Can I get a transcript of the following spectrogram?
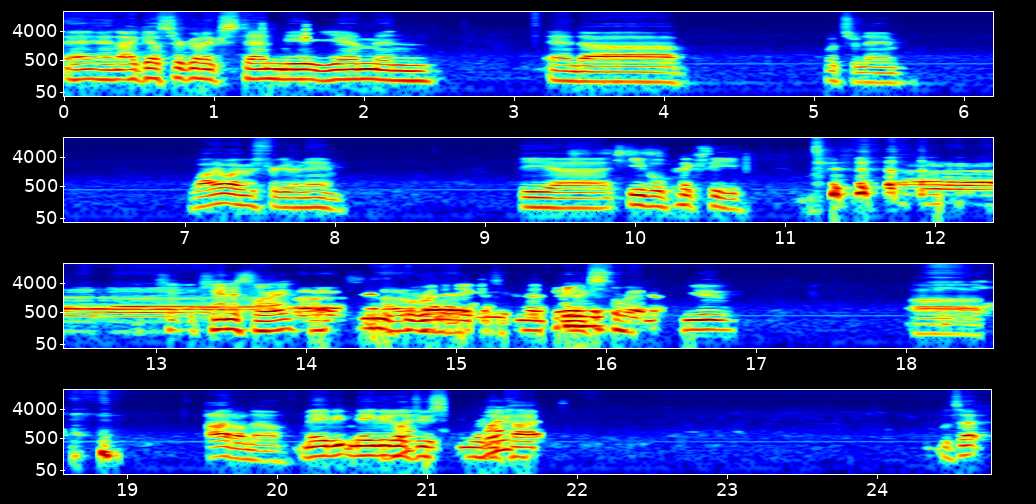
And I guess they're going to extend Mia Yim and and uh, what's her name? Why do I always forget her name? The uh, evil pixie. Uh, Ca- Candice LeRae? uh, Candice I don't know. LeRae, I guess we're gonna- Candice LeRae. You. Uh, I don't know. Maybe maybe they'll When- do some when- Kai. What's that?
